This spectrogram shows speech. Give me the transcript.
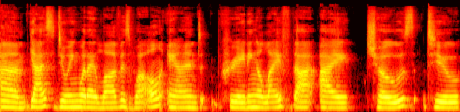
um, yes, doing what I love as well and creating a life that I chose to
